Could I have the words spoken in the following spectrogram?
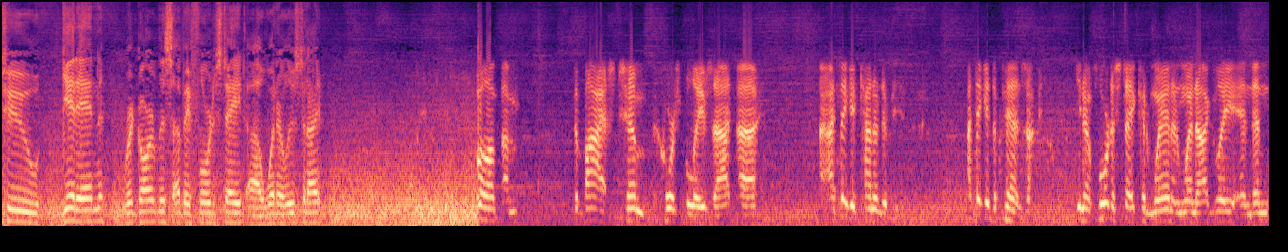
to get in, regardless of a Florida State uh, win or lose tonight? Well, I'm, the bias. Tim, of course, believes that. Uh, I think it kind of. I think it depends. You know, Florida State could win and win ugly, and then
